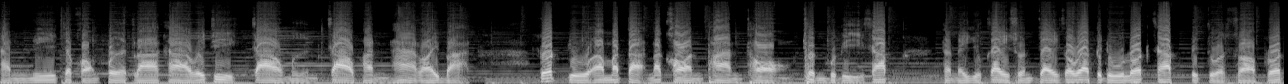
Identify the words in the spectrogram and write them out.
คันนี้เจ้าของเปิดราคาไว้ที่ 99,500 บาท รถอยู่อมตะนครพานทองชนบุรีครับท่านใดอยู่ใกล้สนใจก็แวะไปดูรถครับ ไปตรวจสอบรถ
